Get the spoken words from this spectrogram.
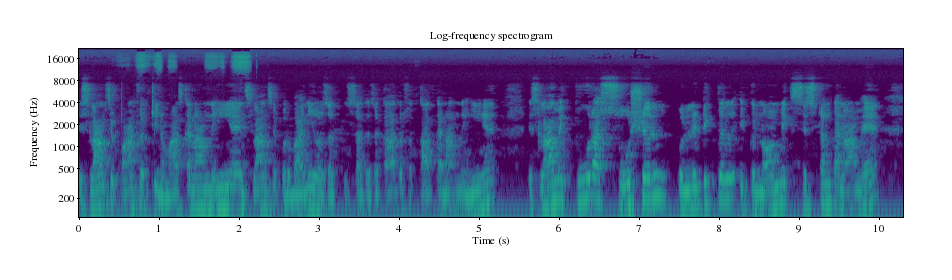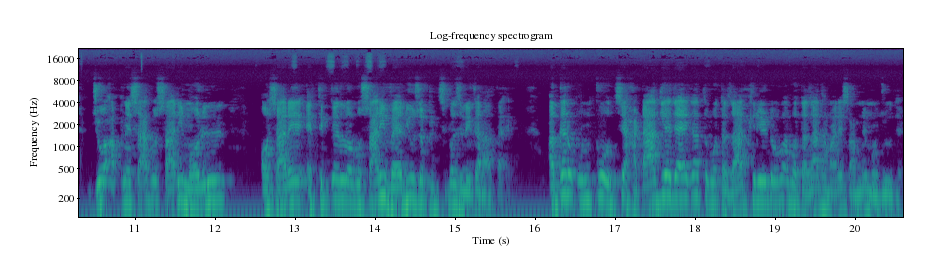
इस्लाम सिर्फ़ पाँच वक्त की नमाज़ का नाम नहीं है, इस्लाम सिर्फ़ कुर्बानी और जक़ात और सदकात का नाम नहीं है। इस्लाम एक पूरा सोशल पॉलिटिकल इकोनॉमिक सिस्टम का नाम है। जो अपने साथ वो सारी मॉरल और सारे एथिकल और वो सारी वैल्यूज़ और प्रिंसिपल्स लेकर आता है। अगर उनको उनसे हटा दिया जाएगा तो वो तजाद क्रिएट होगा वो तजाद हमारे सामने मौजूद है।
